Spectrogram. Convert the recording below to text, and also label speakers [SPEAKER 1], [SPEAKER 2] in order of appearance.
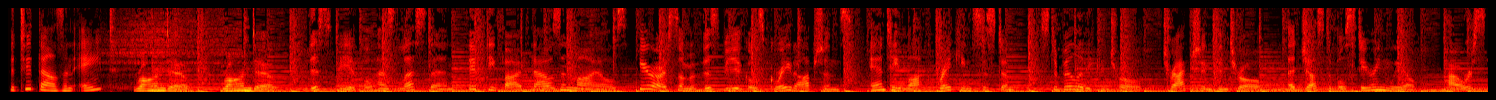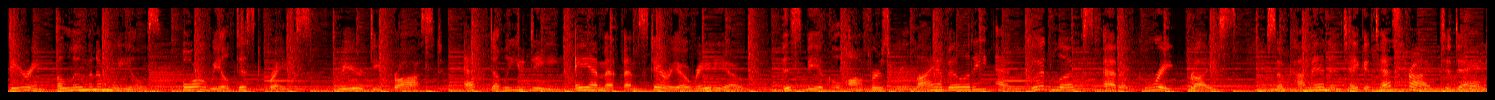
[SPEAKER 1] The 2008 Rondo. Rondo. This vehicle has less than 55,000 miles. Here are some of this vehicle's great options. Anti-lock braking system, stability control, traction control, adjustable steering wheel, power steering, aluminum wheels, four-wheel disc brakes, rear defrost, FWD, AM FM stereo radio. This vehicle offers reliability and good looks at a great price. So come in and take a test drive today.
